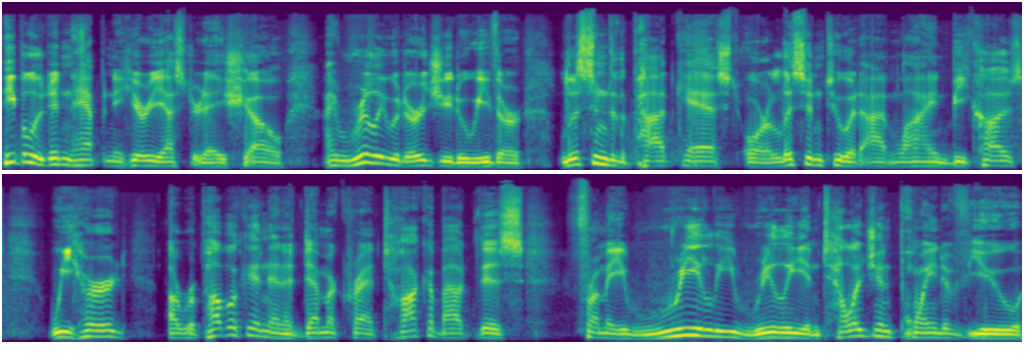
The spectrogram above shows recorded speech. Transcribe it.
people who didn't happen to hear yesterday's show, I really would urge you to either listen to the podcast or listen to it online because we heard a Republican and a Democrat talk about this from a really, really intelligent point of view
